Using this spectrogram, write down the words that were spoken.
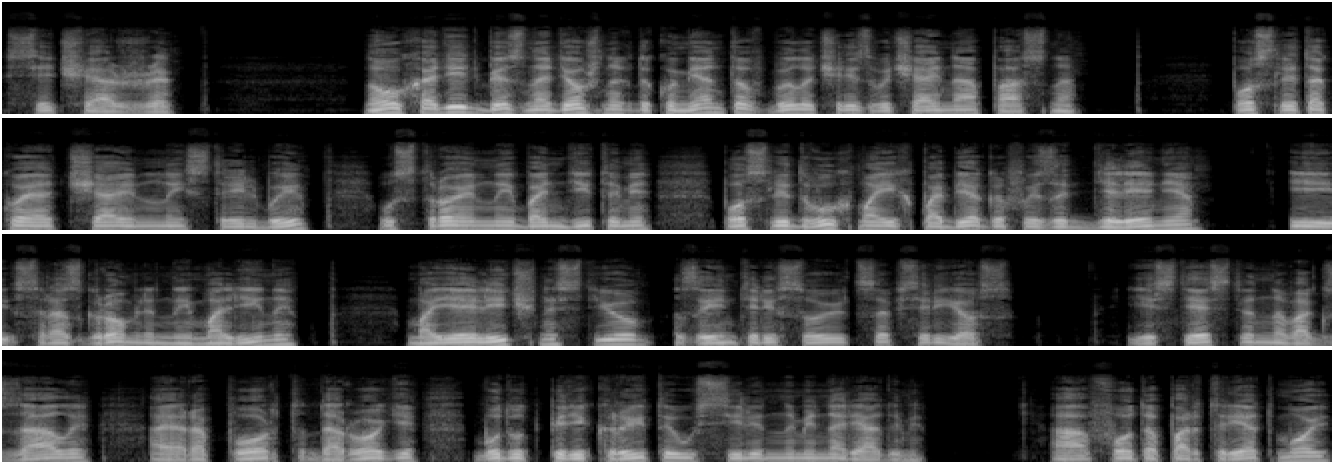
сейчас же. Но уходить без надежных документов было чрезвычайно опасно. После такой отчаянной стрельбы, устроенной бандитами, после двух моих побегов из отделения и с разгромленной малины, моей личностью заинтересуются всерьез. Естественно, вокзалы, аэропорт, дороги будут перекрыты усиленными нарядами. А фотопортрет мой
